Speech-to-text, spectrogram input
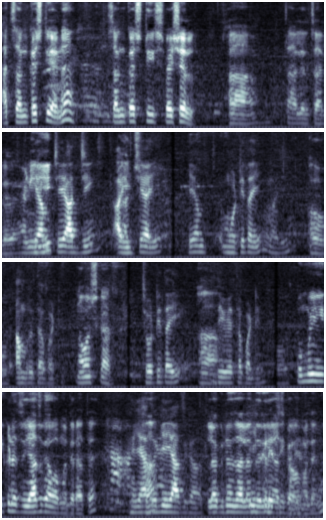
आज संकष्टी आहे ना? संकष्टी स्पेशल हा. चालेल चालेल. आणि ही? आमची आजी आईची आई. ही आम मोठी ताई माझी. हो. अमृता पाटील. नमस्कार. छोटी ताई हा. दिवेता पाटील. तुम्ही इकडेच याच गावामध्ये राहताय? या दोघी याच गावात. लग्न झालं तरी याच गावामध्ये ना?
